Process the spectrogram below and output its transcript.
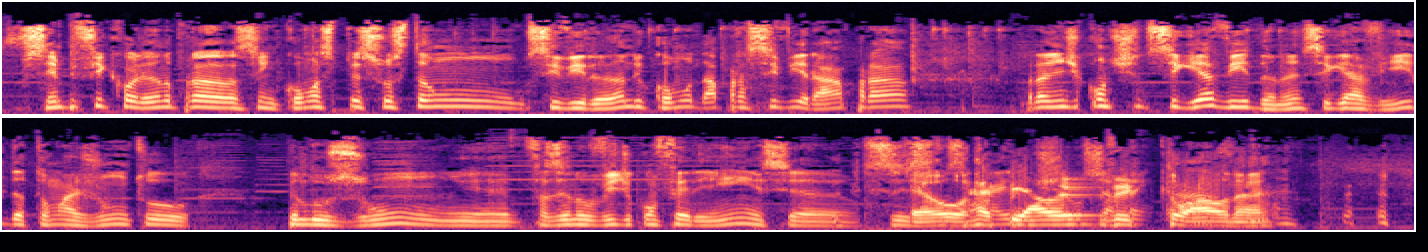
sempre fica olhando para assim, como as pessoas estão se virando e como dá para se virar para a gente continuar, seguir a vida, né? Seguir a vida, tomar junto pelo Zoom, é, fazendo videoconferência. Se, é o happy hour virtual, casa, né? né?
